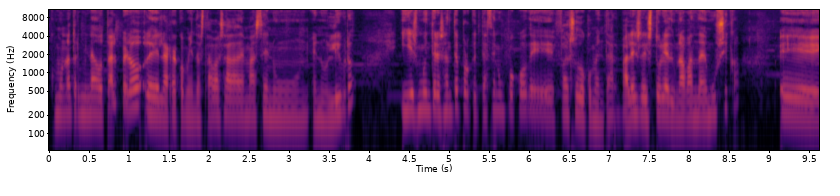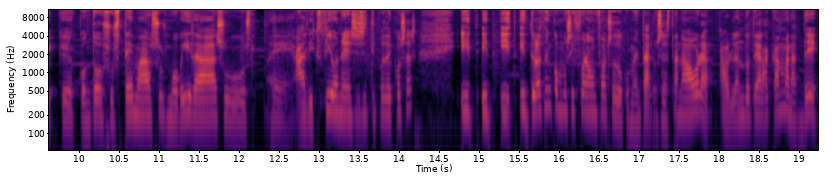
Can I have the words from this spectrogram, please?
como no ha terminado tal, pero eh, la recomiendo. Está basada además en un, en un libro y es muy interesante porque te hacen un poco de falso documental, ¿vale? Es la historia de una banda de música eh, que con todos sus temas, sus movidas, sus eh, adicciones, ese tipo de cosas, y- y- y te lo hacen como si fuera un falso documental. O sea, están ahora hablándote a la cámara de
